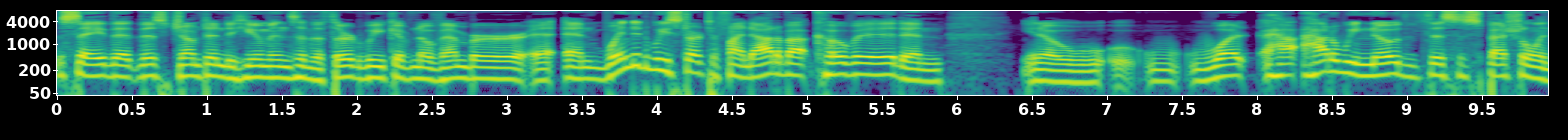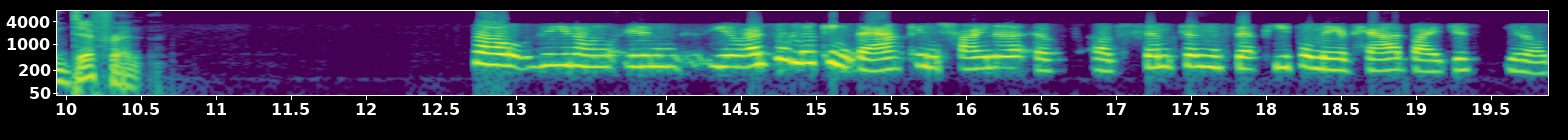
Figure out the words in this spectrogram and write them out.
say that this jumped into humans in the third week of November. And when did we start to find out about COVID? And you know what how, how do we know that this is special and different so you know in you know as we're looking back in china of, of symptoms that people may have had by just you know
